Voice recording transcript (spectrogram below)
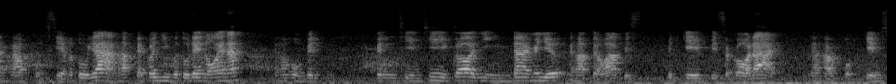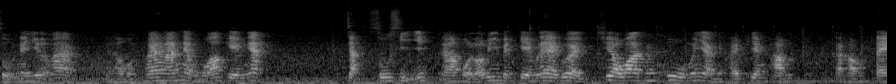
นะครับผมเสียประตูยากนะครับแต่ก็ยิงประตูได้น้อยนะนะครับผมเป็นเป็นทีมที่ก็ยิงได้ไม่เยอะนะครับ แต่ว่าปิดปิดเกมปิดสกอร์ได้นะครับผมเกมศูนย์เนี่ยเยอะมากนะครับผมเพราะฉะนั้นเนี่ยผมว่าเกมเนี้ย จะสูสีนะครับผมแล้ววิ่งเป็นเกมแรกด้วย เชื่อว่าทั้งคู่ไม่อยากมีใครเพียงพ้ำนะครับแต่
